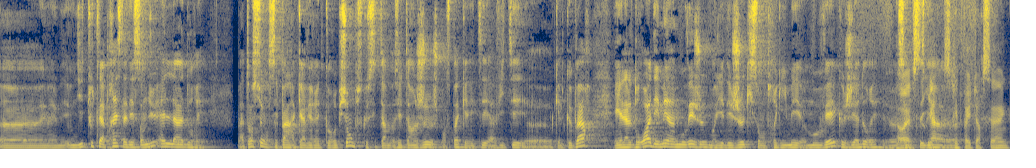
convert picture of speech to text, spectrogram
euh, elle me dit, toute la presse l'a descendu, elle l'a adoré. Bah, attention, c'est pas un cas avéré de corruption, parce que c'est un, c'est un jeu, je pense pas qu'elle était invitée euh, quelque part, et elle a le droit d'aimer un mauvais jeu. Moi, il y a des jeux qui sont entre guillemets euh, mauvais que j'ai adoré. Euh, ah ouais, Street, Fighter 5.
